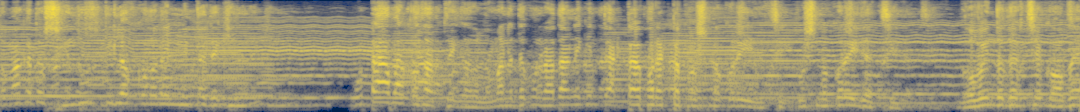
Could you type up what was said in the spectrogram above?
তোমাকে তো সিঁদুর তিলক কোনোদিন নিতে দেখিনি। ওটা আবার কোথার থেকে হলো? মানে দেখুন রাধারানী কিন্তু একটার পর একটা প্রশ্ন করেই যাচ্ছে প্রশ্ন করেই যাচ্ছে। গোবিন্দ দেখছে কবে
